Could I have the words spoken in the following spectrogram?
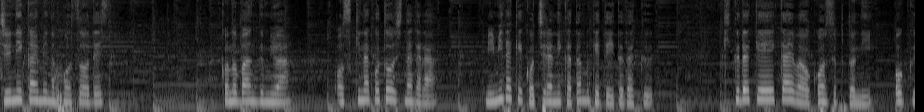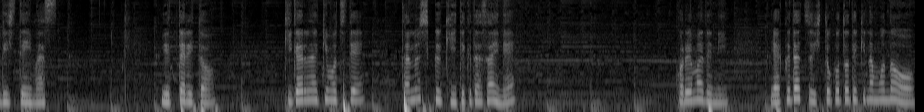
12回目の放送です。この番組は、お好きなことをしながら、耳だけこちらに傾けていただく、聞くだけ英会話をコンセプトにお送りしています。ゆったりと気軽な気持ちで楽しく聞いてくださいね。これまでに役立つ一言的なものを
